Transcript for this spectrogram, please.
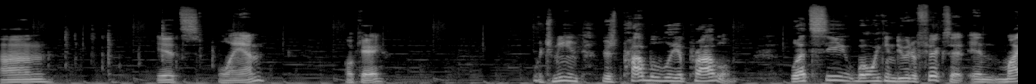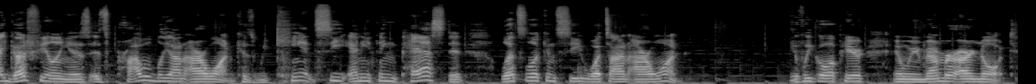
on its LAN. Okay. Which means there's probably a problem. Let's see what we can do to fix it. And my gut feeling is it's probably on R1 because we can't see anything past it. Let's look and see what's on R1. If we go up here and we remember our note,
